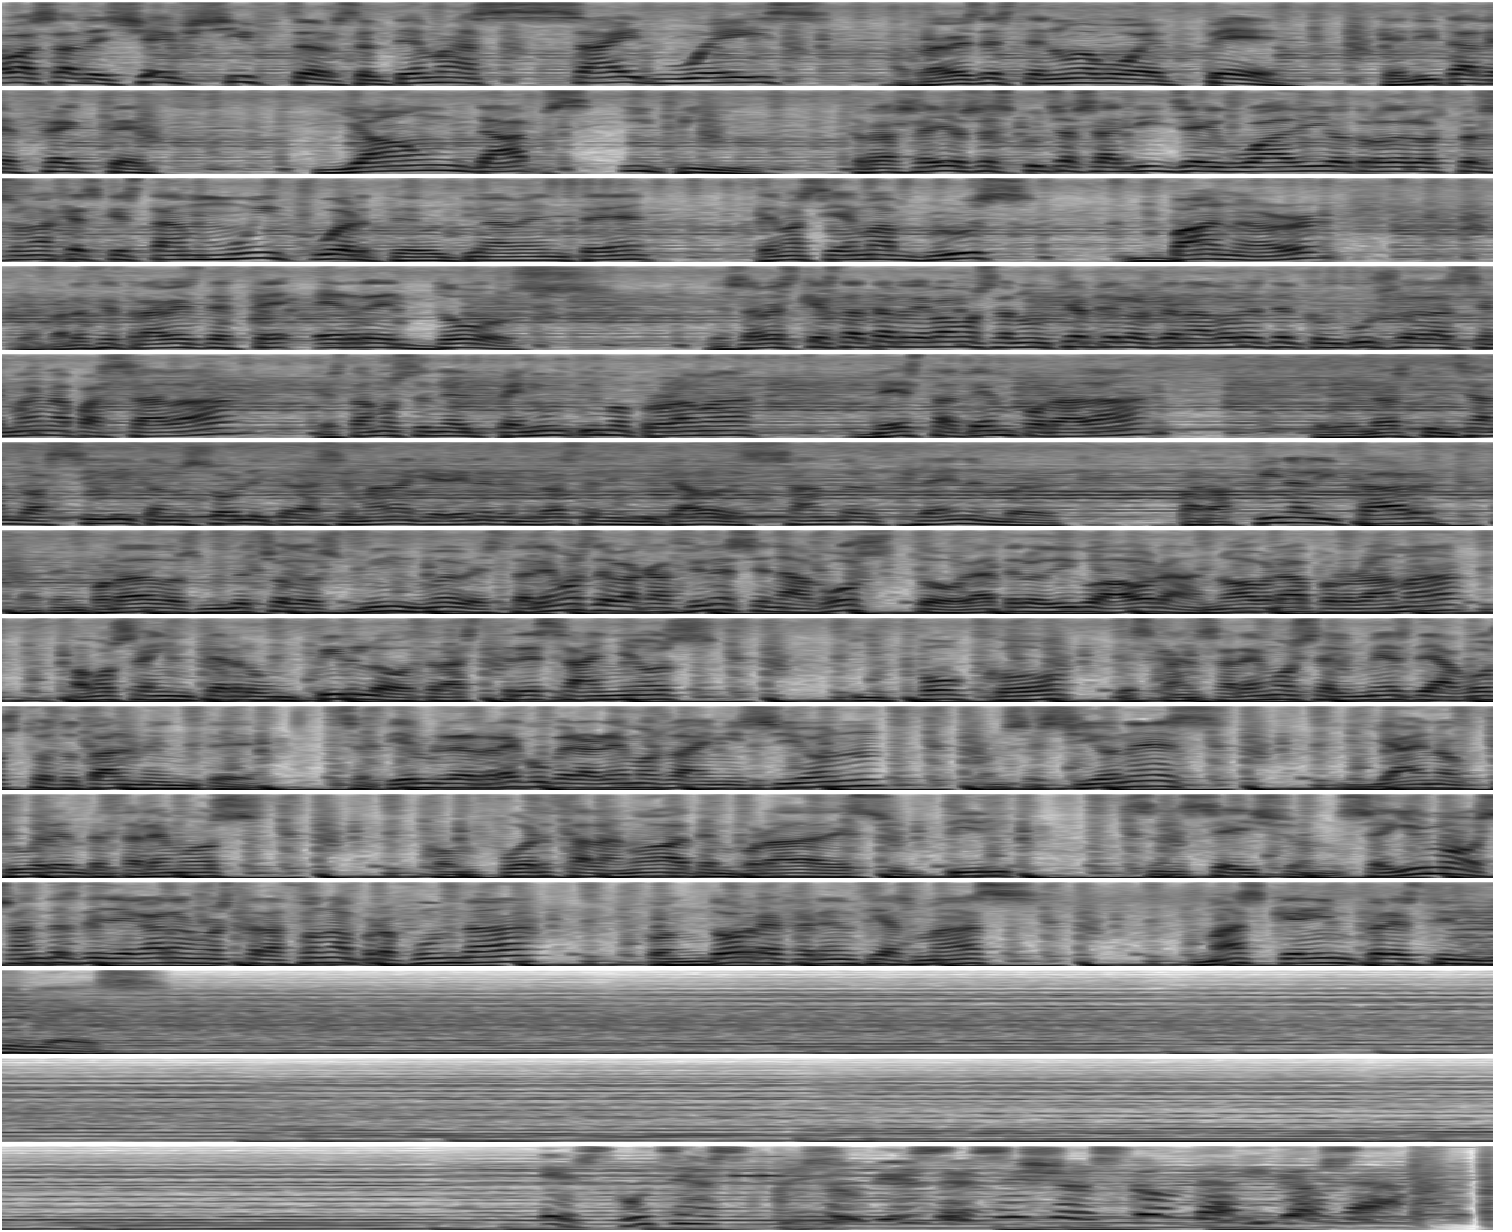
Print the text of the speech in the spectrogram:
Escuchabas a The Shape Shifters, el tema Sideways, a través de este nuevo EP que edita Defected, Young Dubs EP. Tras ellos escuchas a DJ Wadi, otro de los personajes que está muy fuerte últimamente. El tema se llama Bruce Banner y aparece a través de CR2. Ya sabes que esta tarde vamos a anunciarte los ganadores del concurso de la semana pasada, que estamos en el penúltimo programa de esta temporada, que vendrás pinchando a Silicon Soul y que la semana que viene tendrás el invitado de Sander Kleinenberg para finalizar la temporada 2008-2009. Estaremos de vacaciones en agosto, ya te lo digo ahora, no habrá programa, vamos a interrumpirlo tras tres años y poco, descansaremos el mes de agosto totalmente. En septiembre recuperaremos la emisión con sesiones y ya en octubre empezaremos con fuerza la nueva temporada de Subtil Sensation. Seguimos antes de llegar a nuestra zona profunda con dos referencias más, más que imprescindibles. Escuchas Sutil Sensations con David Gausa.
